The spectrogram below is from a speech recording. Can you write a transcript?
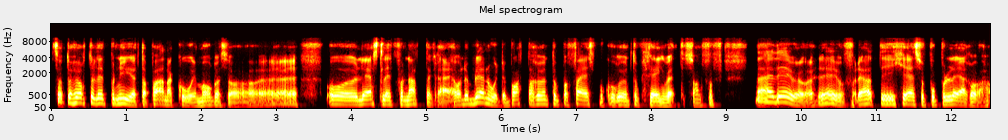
Satt og hørte litt på nyheter på NRK i morges og, eh, og leste litt på nett og greier. Og det ble noen debatter rundt om på Facebook og rundt omkring. vet du, sånn. For, nei, det er, jo, det er jo fordi at de ikke er så populære, og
